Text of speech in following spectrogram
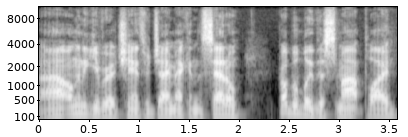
uh, I'm going to give her a chance with J Mac in the saddle. Probably the smart play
